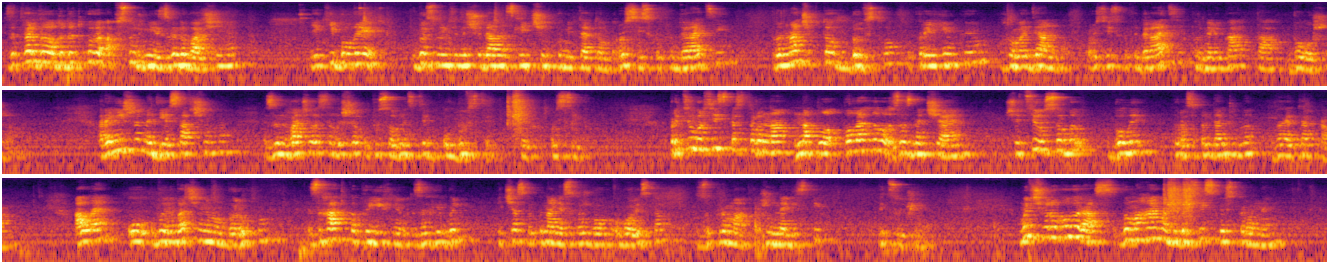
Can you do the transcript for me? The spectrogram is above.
затвердила додаткові абсурдні звинувачення, які були висунуті нещодавно слідчим комітетом Російської Федерації про начебто вбивство українкою громадян Російської Федерації Корнелюка та Волошина. Раніше Надія Савченко звинувачилася лише у пособництві вбивстві цих осіб. При цьому російська сторона наполегливо зазначає, що ці особи були кореспондентами ВГТРК. Але у винуваченому вироку згадка про їхню загибель під час виконання службових обов'язків, зокрема журналістів, відсутні. Ми в черговий раз вимагаємо від російської сторони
